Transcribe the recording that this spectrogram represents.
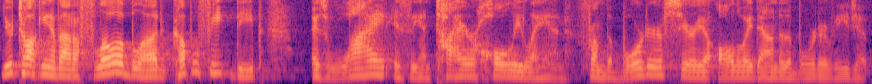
You're talking about a flow of blood, a couple feet deep, as wide as the entire Holy Land, from the border of Syria all the way down to the border of Egypt.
